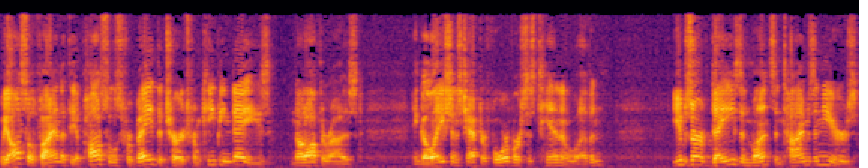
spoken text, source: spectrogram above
We also find that the apostles forbade the church from keeping days not authorized. In Galatians chapter 4 verses 10 and 11, you observe days and months and times and years.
